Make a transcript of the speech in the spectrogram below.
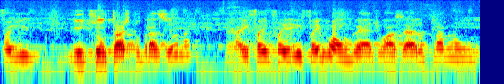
foi. E quem torce pro Brasil, né? É. Aí foi, foi, foi bom ganhar de 1x0 pra não.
